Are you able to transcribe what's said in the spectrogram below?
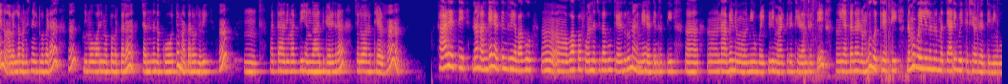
ಏನು, ಅವೆಲ್ಲ ಮನಸ್ಸಿನಾಗ ಇಟ್ಕೋಬೇಡ? ನಿಮ್ಮ ನಿಮ್ಮವ್ವ ನಿಮ್ಮಪ್ಪ ಬರ್ತಾರ? ಚಂದ ನಕ್ಕೋತ ಮಾತಾಡೋ ಹೇಳಿ ಹಾಂ? ಹ್ಞೂ ಮತ್ತು ನಿಮ್ಮ ಅತ್ತಿ ಹೆಂಗ ಅಂತ ಕೇಳಿದ್ರೆ? ಚಲೋ ಅಂತ ಹೇಳು, ಹಾಂ? ಹಾಂ ರೀ ಯಾಕಂದ್ರೆ ನಮಗೂ ಗೊತ್ತಿರತ್ತಿ. ನಮಗೆ ಬೈಲಿಲ್ಲ ಅಂದ್ರೆ ಮತ್ತೆ ಯಾರಿಗೆ ಬೈತೀರಿ ಹೇಳ್ರತ್ತಿ ನೀವು?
